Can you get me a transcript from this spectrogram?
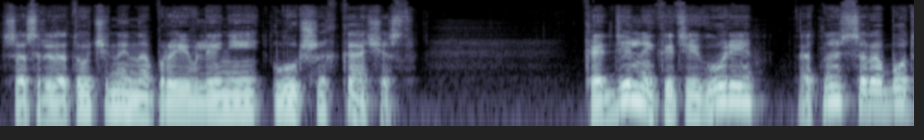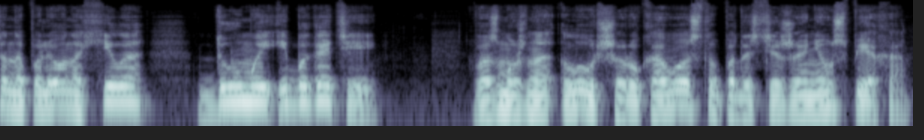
сосредоточенный на проявлении лучших качеств. К отдельной категории относится работа Наполеона Хилла «Думай и богатей», возможно, лучшее руководство по достижению успеха.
